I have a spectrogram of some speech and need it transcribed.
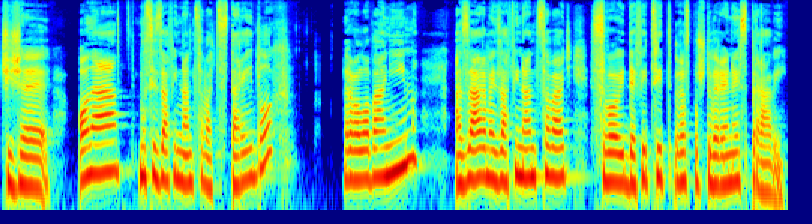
Čiže ona musí zafinancovať starý dlh rolovaním a zároveň zafinancovať svoj deficit rozpočtu verejnej správy.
